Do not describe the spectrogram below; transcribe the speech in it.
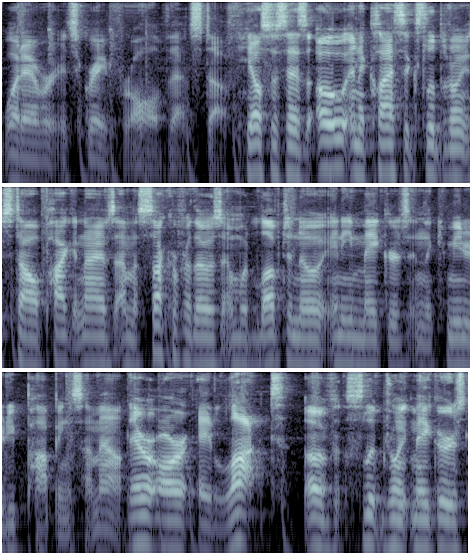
whatever. It's great for all of that stuff. He also says, oh, and a classic slip joint style pocket knives. I'm a sucker for those and would love to know any makers in the community popping some out. There are a lot of slip joint makers,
